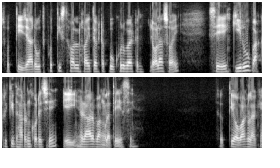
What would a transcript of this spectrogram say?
সত্যি, যার উৎপত্তি স্থল হয়তো একটা পুকুর বা একটা জলাশয়, সে কীরূপ আকৃতি ধারণ করেছে এই রার বাংলাতে এসে। সত্যি অবাক লাগে।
